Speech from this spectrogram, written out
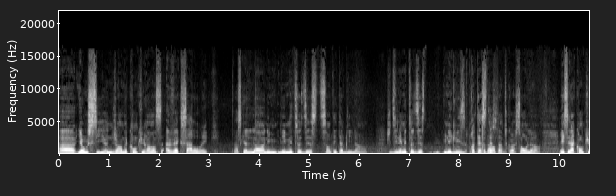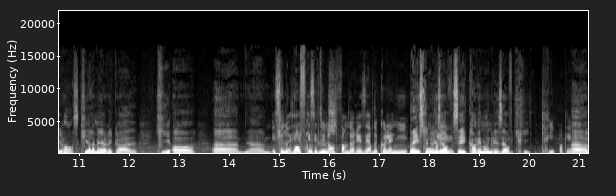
Euh, il y a aussi une genre de concurrence avec Saddle Lake, parce que là, les, les méthodistes sont établis là. Je dis les méthodistes, une église protestante, Protestante. en tout cas, sont là. Et c'est la concurrence. Qui a la meilleure école? Qui a... euh, euh, Et c'est une, offre et c'est plus? une autre forme de réserve de colonie. Ben, c'est une réserve, les c'est carrément une réserve CRI. OK. Euh,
